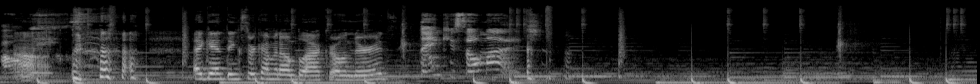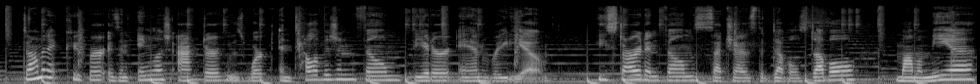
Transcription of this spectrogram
Uh, again, thanks for coming on Black Girl Nerds. Thank you so much. Dominic Cooper is an English actor who's worked in television, film, theater, and radio. He starred in films such as The Devil's Double, Mamma Mia,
